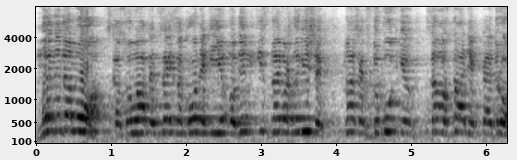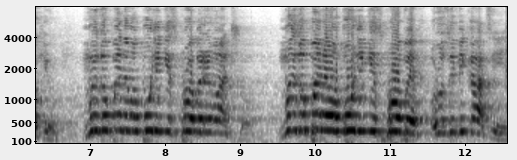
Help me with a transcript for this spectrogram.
ми не дамо скасувати цей закон, який є одним із найважливіших наших здобутків за останніх 5 років. Ми зупинимо будь-які спроби реваншу. Ми зупинимо будь-які спроби русифікації.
